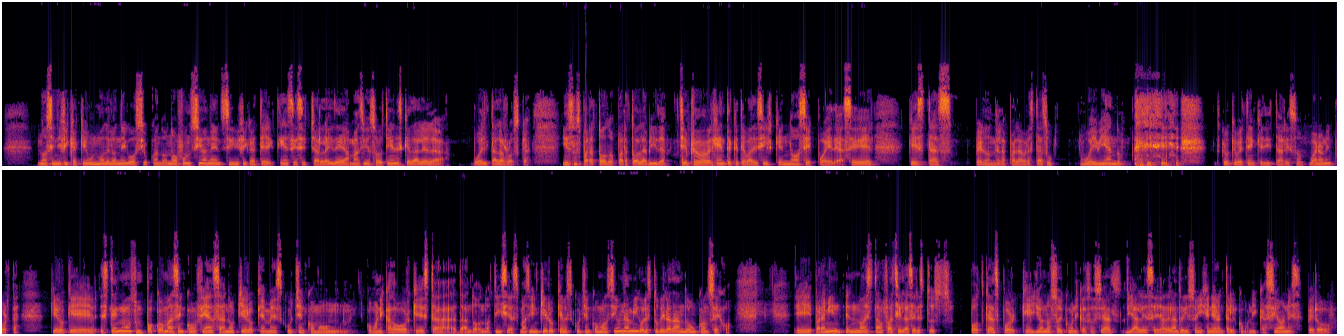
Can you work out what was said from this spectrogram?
No significa que un modelo de negocio cuando no funcione, significa que tienes que echar la idea. Más bien solo tienes que darle la vuelta a la rosca. Y eso es para todo, para toda la vida. Siempre va a haber gente que te va a decir que no se puede hacer, que estás, perdón la palabra, estás hueveando. Creo que voy a tener que editar eso. Bueno, no importa. Quiero que estemos un poco más en confianza. No quiero que me escuchen como un comunicador que está dando noticias. Más bien quiero que me escuchen como si un amigo le estuviera dando un consejo. Eh, para mí no es tan fácil hacer estos podcast porque yo no soy comunicador social, ya les adelanto, yo soy ingeniero en telecomunicaciones, pero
